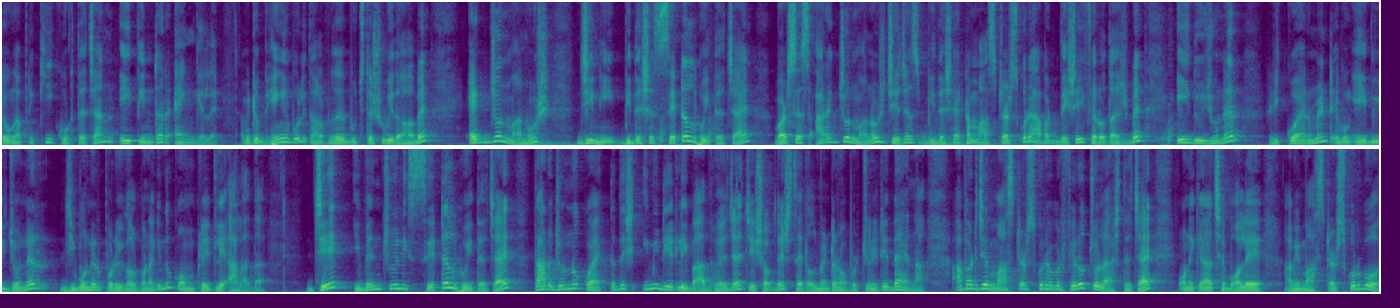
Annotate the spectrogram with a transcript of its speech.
এবং আপনি কি করতে চান এই তিনটার অ্যাঙ্গেলে আমি একটু ভেঙে বলি, তাহলে আপনাদের বুঝতে সুবিধা হবে। একজন মানুষ যিনি বিদেশে সেটেল হইতে চায় ভার্সেস আরেকজন মানুষ যে জাস্ট বিদেশে একটা মাস্টার্স করে আবার দেশেই ফেরত আসবে এই দুইজনের রিকোয়ারমেন্ট এবং এই দুইজনের জীবনের পরিকল্পনা কিন্তু কমপ্লিটলি আলাদা। যে ইভেনচুয়ালি সেটেল হইতে চায়, তার জন্য কয়েকটা দেশ ইমিডিয়েটলি বাদ হয়ে যায়, যেসব দেশ সেটেলমেন্টের অপরচুনিটি দেয় না। আবার যে মাস্টার্স করে আবার ফেরত চলে আসতে চায়, অনেকে আছে বলে, আমি মাস্টার্স করব,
